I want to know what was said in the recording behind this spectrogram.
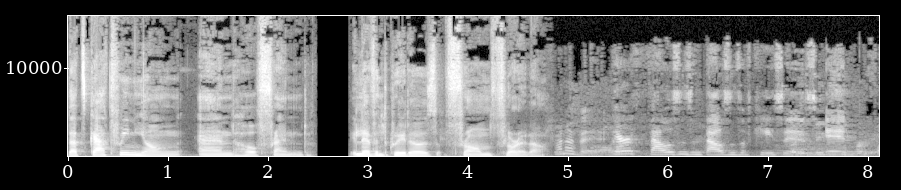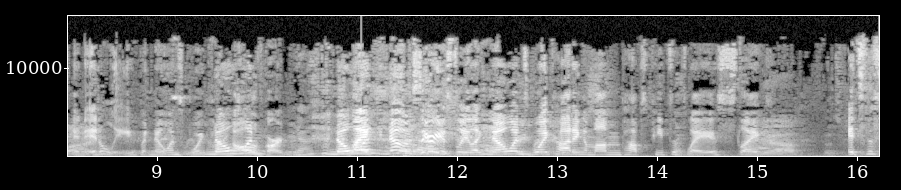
That's Catherine Young and her friend, 11th graders from Florida thousands and thousands of cases in in Italy, but no one's boycotting no Olive one, Garden. Yeah. No like one, no, yeah. seriously, like no one's boycotting a mom and pop's pizza place. Like it's the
